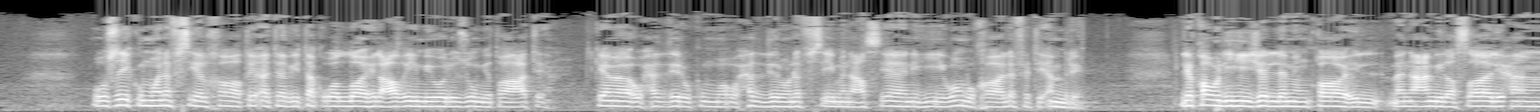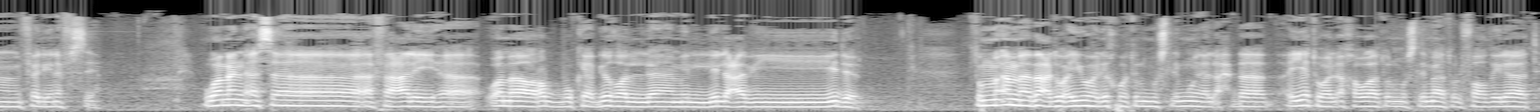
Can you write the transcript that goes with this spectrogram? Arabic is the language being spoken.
أوصيكم ونفسي الخاطئة بتقوى الله العظيم ولزوم طاعته كما أحذركم وأحذر نفسي من عصيانه ومخالفة أمره. لقوله جل من قائل من عمل صالحا فلنفسه ومن أساء فعليها وما ربك بظلام للعبيد. ثم أما بعد أيها الإخوة المسلمون الأحباب أيتها الأخوات المسلمات الفاضلات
